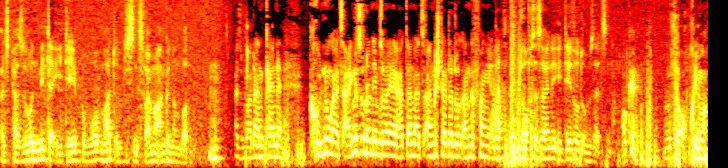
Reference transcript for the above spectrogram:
als Person mit der Idee beworben hat und die sind zweimal angenommen worden. Mhm. Also war dann keine Gründung als eigenes Unternehmen, sondern er hat dann als Angestellter dort angefangen? Er oder? durfte seine Idee dort umsetzen. Okay, das ist ja auch prima.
